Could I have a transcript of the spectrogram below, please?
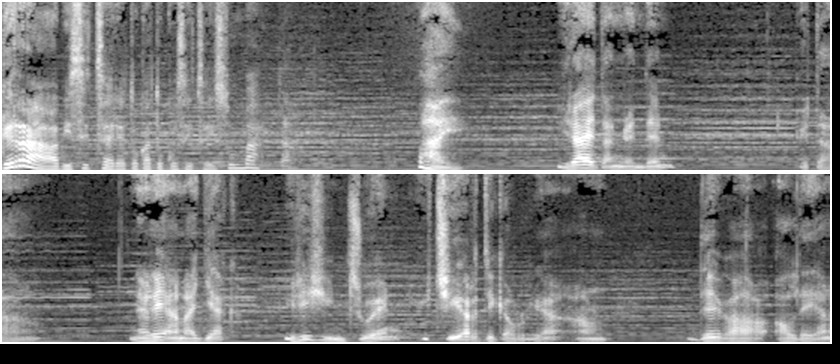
gerra bizitza ere tokatuko zitzaizun ba. Bai, iraetan genden, eta nire anaiak irisin zuen itxiartik aurrea, han, deba aldea,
